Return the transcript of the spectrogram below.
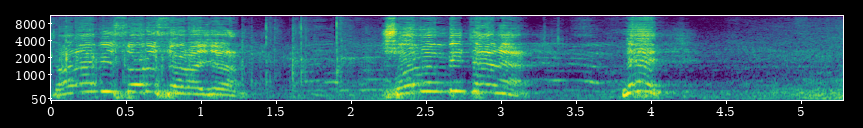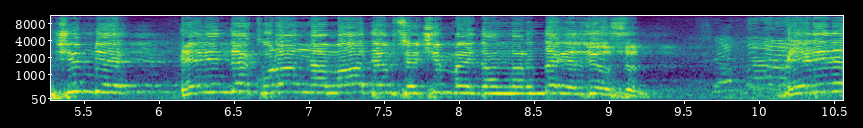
sana bir soru soracağım. Sorun bir tane. Net. Şimdi elinde Kur'an'la madem seçim meydanlarında geziyorsun. Elini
